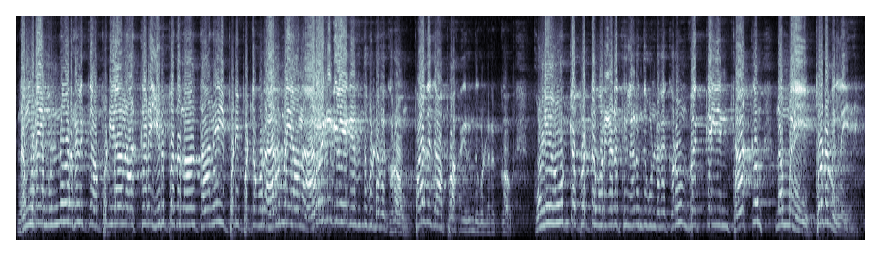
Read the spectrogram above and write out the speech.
நம்முடைய முன்னோர்களுக்கு அப்படியான அக்கறை இருப்பதனால் தானே இப்படிப்பட்ட ஒரு அருமையான அரங்கிலே இருந்து கொண்டிருக்கிறோம். பாதுகாப்பாக இருந்து கொண்டிருக்கிறோம். குளிரூட்டப்பட்ட ஒரு இடத்தில் இருந்து கொண்டிருக்கிறோம். வெக்கையின் தாக்கம் நம்மை தொடவில்லையே.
